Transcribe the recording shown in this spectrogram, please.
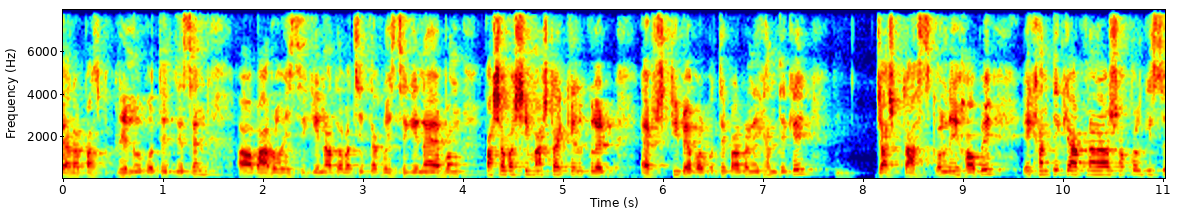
যারা পাসপোর্ট রিনিউ করতে দিয়েছেন বারো হয়েছে কিনা অথবা চিন্তা হয়েছে কিনা এবং পাশাপাশি মাস্টার ক্যালকুলেট অ্যাপসটি ব্যবহার করতে পারবেন এখান থেকে। জাস্ট টাচ করলেই হবে। এখান থেকে আপনারা সকল কিছু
